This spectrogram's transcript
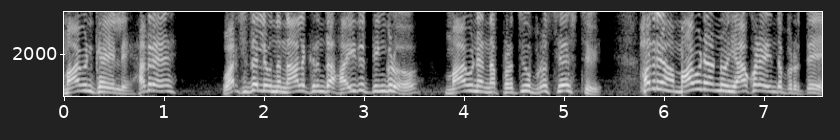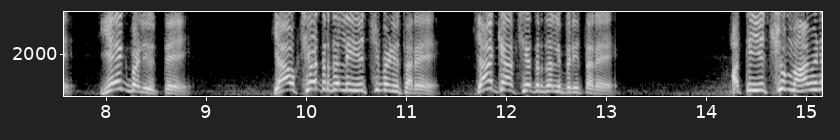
ಮಾವಿನಕಾಯಲ್ಲಿ ಆದ್ರೆ, ವರ್ಷದಲ್ಲಿ ಒಂದು ನಾಲ್ಕರಿಂದ ಐದು ತಿಂಗಳು ಮಾವಿನ ಹಣ್ಣ ಪ್ರತಿಯೊಬ್ಬರು ಸೇವಿಸ್ತೀವಿ. ಆದ್ರೆ, ಆ ಮಾವಿನ ಹಣ್ಣು ಯಾವ ಕಡೆಯಿಂದ ಬರುತ್ತೆ? ಹೇಗ್ ಬೆಳೆಯುತ್ತೆ? ಯಾವ ಕ್ಷೇತ್ರದಲ್ಲಿ ಹೆಚ್ಚು ಬೆಳೆಯುತ್ತಾರೆ? ಯಾಕೆ ಆ ಕ್ಷೇತ್ರದಲ್ಲಿ ಬೆರೀತಾರೆ ಅತಿ ಹೆಚ್ಚು ಮಾವಿನ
